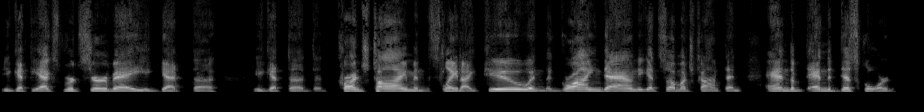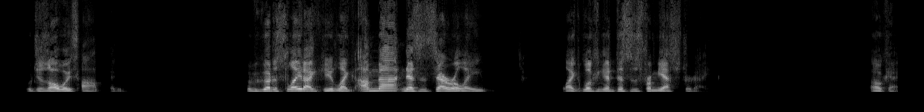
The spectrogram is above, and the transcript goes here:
You get the expert survey. You get the you get the, the crunch time and the slate IQ and the grind down. You get so much content and the and the Discord, which is always hopping. If you go to slate IQ, like I'm not necessarily like looking at this is from yesterday. Okay.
